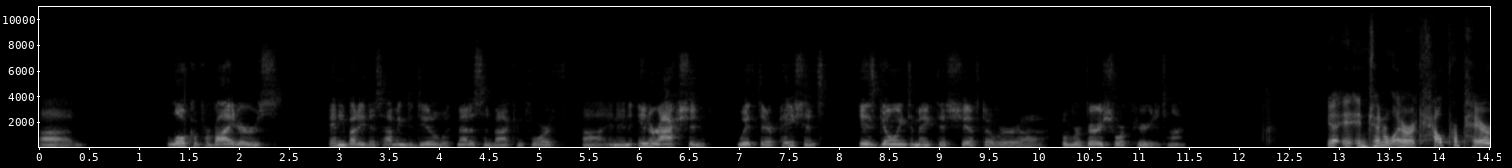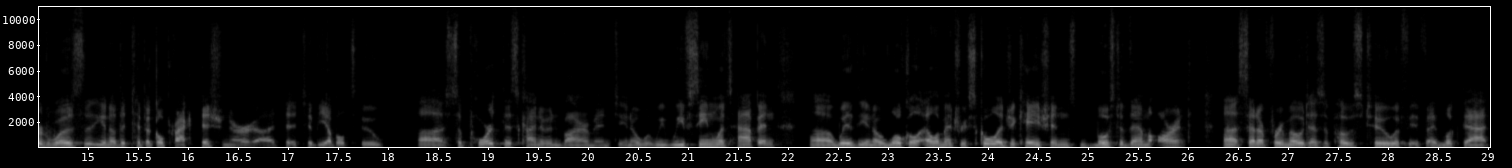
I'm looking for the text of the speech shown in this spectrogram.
uh, local providers, anybody that's having to deal with medicine back and forth uh, and an interaction with their patients is going to make this shift over uh, over a very short period of time. Yeah, in general, Eric, how prepared was you know the typical practitioner uh, to, to be able to uh, support this kind of environment? You know, we, we've seen what's happened uh, with you know local elementary school educations. Most of them aren't uh, set up for remote, as opposed to if, if I looked at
